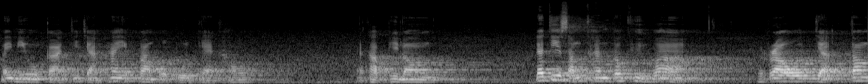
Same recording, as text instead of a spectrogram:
ไม่มีโอกาสที่จะให้ความอบอุ่นแก่เขานะครับ พี่น้อง และที่สำคัญก็คือว่าเราจะต้อง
